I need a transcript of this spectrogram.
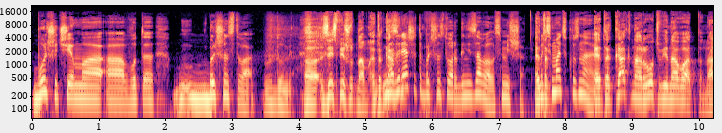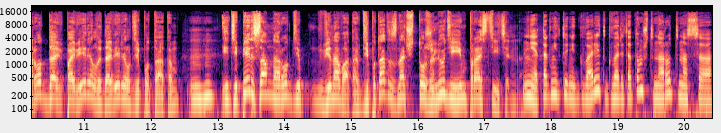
больше, чем а, а, вот а, большинства в Думе. А, здесь пишут нам, это как... Не зря же это большинство организовалось, Миша. Это, Математику знаю. Это как народ виноват-то? Народ дов... поверил и доверил депутатам, угу. и теперь сам народ деп... виноват. А депутаты, значит, тоже люди, им простительно. Нет, так никто не говорит. Говорит о том, что народ у нас а,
